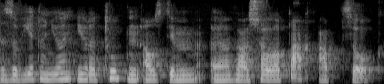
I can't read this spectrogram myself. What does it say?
Sowjetunion ihre Truppen aus dem Warschauer Pakt abzog.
